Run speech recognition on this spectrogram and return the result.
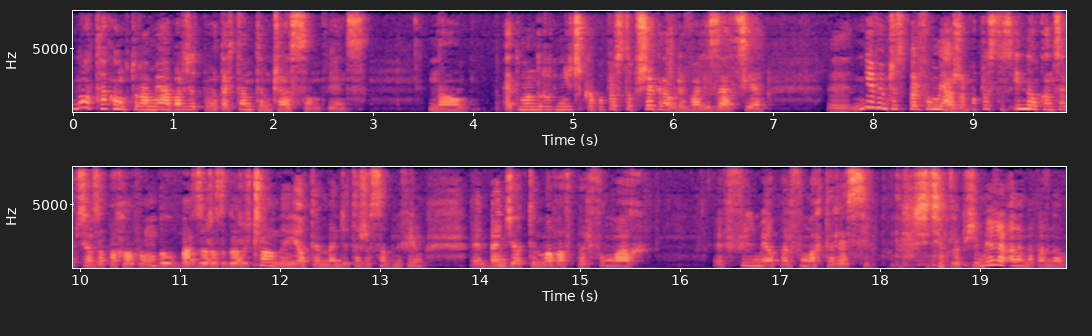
no taką, która miała bardziej odpowiadać tamtym czasom, więc no Edmond Rudniczka po prostu przegrał rywalizację, y, nie wiem czy z perfumiarzem, po prostu z inną koncepcją zapachową. Był bardzo rozgoryczony i o tym będzie też osobny film. Y, Będzie o tym mowa w perfumach, y, w filmie o perfumach Teresy. Teraz się ciągle przymierzę, ale na pewno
